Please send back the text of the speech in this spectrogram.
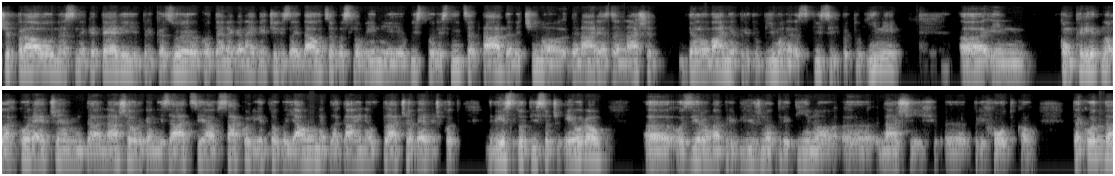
čeprav nas nekateri prikazujejo kot enega največjih zajedavcev v Sloveniji, je v bistvu resnica ta, da večino denarja za naše delovanje pridobimo na razpisih v tujini. In konkretno lahko rečem, da naša organizacija vsako leto v javne blagajne vplača več kot dvesto tisoč evrov, oziroma približno tretjino naših prihodkov. Tako da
